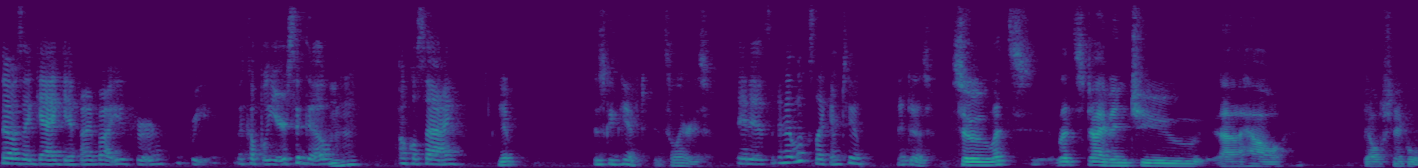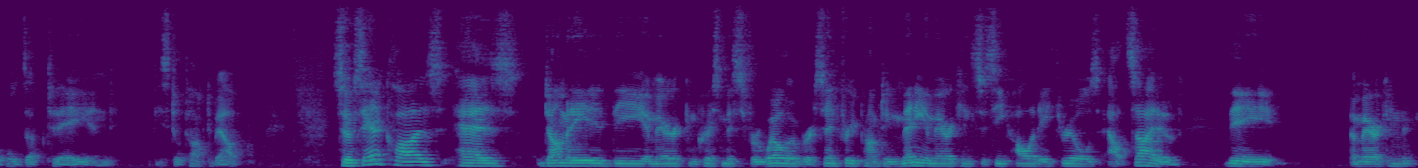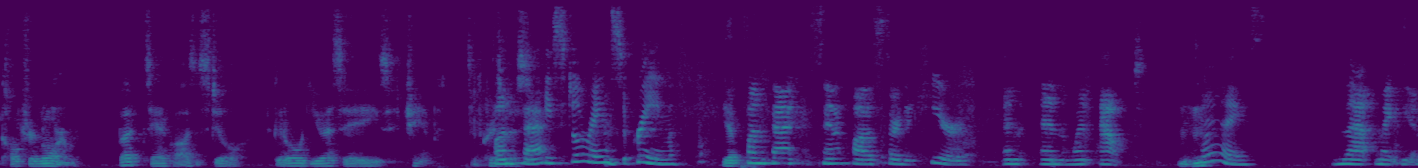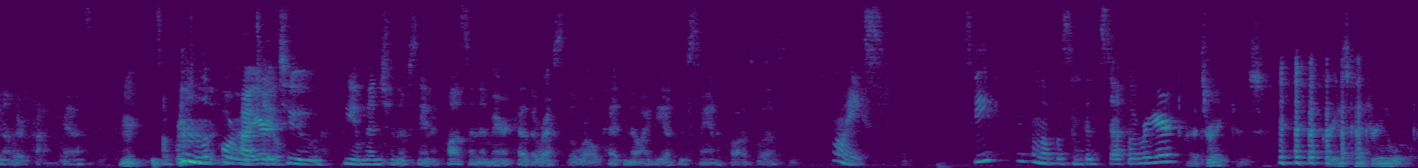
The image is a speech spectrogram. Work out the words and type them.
That was a gag gift I bought you for for you a couple years ago. Mhm. Uncle Si. it's a good gift. It's hilarious. It is, and it looks like him too. It does. So let's let's dive into uh, how Belschnickel holds up today and if he's still talked about. So Santa Claus has dominated the American Christmas for well over a century, prompting many Americans to seek holiday thrills outside of the American culture norm. But Santa Claus is still the good old USA's champ of Fun fact. He still reigns supreme. Yep. Fun fact: Santa Claus started here and and went out. Mhm. Nice. That might be another podcast. Something to look forward Prior to. to the invention of Santa Claus in America, the rest of the world had no idea who Santa Claus was. Nice. See, we come up with some good stuff over here. That's right, because greatest country in the world.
